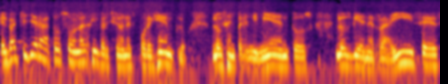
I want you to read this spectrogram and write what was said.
El bachillerato son las inversiones, por ejemplo, los emprendimientos, los bienes raíces,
